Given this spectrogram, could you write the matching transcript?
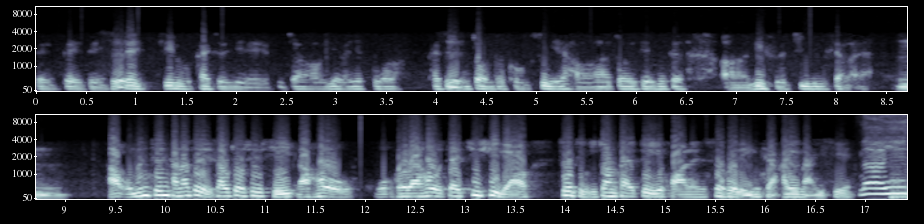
对对对，是对记录开始也比较越来越多了。开始做很多口述也好啊，做一些这个啊历史记录下来啊。嗯，好，我们先谈到这里，稍作休息，然后我回来后再继续聊这个紧急状态对于华人社会的影响还有哪一些。那一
